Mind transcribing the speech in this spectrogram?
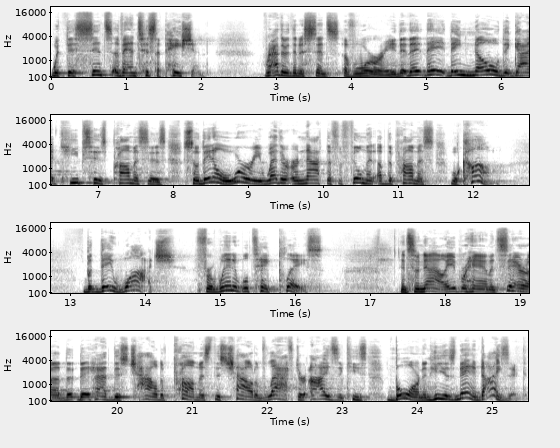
with this sense of anticipation rather than a sense of worry. They, they, they know that God keeps his promises, so they don't worry whether or not the fulfillment of the promise will come. But they watch for when it will take place. And so now Abraham and Sarah, they had this child of promise, this child of laughter, Isaac. He's born and he is named Isaac.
